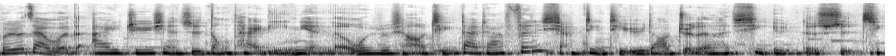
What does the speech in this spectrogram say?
我就在我的 IG 现实动态里面呢，我就想要请大家分享近期遇到觉得很幸运的事情。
